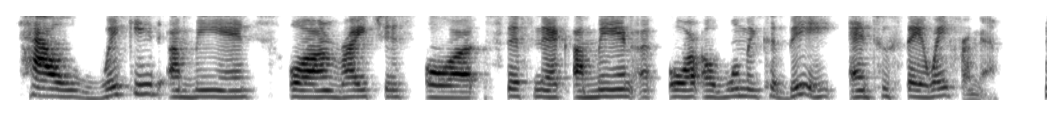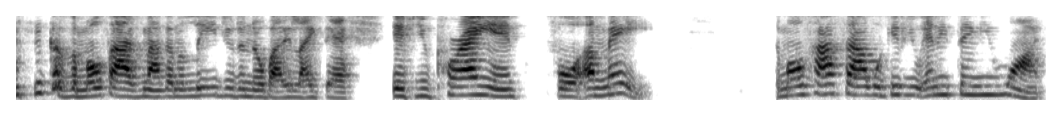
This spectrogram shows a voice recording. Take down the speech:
how wicked a man or unrighteous or stiff neck a man or a woman could be and to stay away from them. because the Most High is not going to lead you to nobody like that if you praying for a maid. The Most High side will give you anything you want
